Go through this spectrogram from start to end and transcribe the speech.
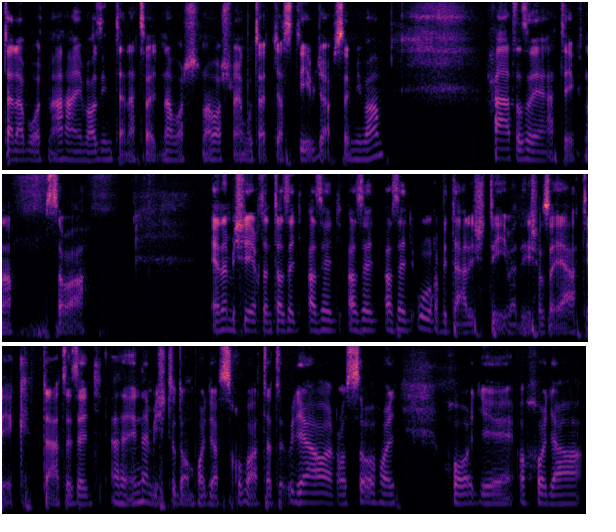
tele volt már hányva az internet, hogy na most, na most megmutatja Steve Jobs, hogy mi van. Hát az a játék, na. Szóval én nem is értem, az egy, az, egy, az, egy, az egy orbitális tévedés az a játék. Tehát ez egy, én nem is tudom, hogy az hova. Tehát ugye arról szól, hogy, hogy, hogy a,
